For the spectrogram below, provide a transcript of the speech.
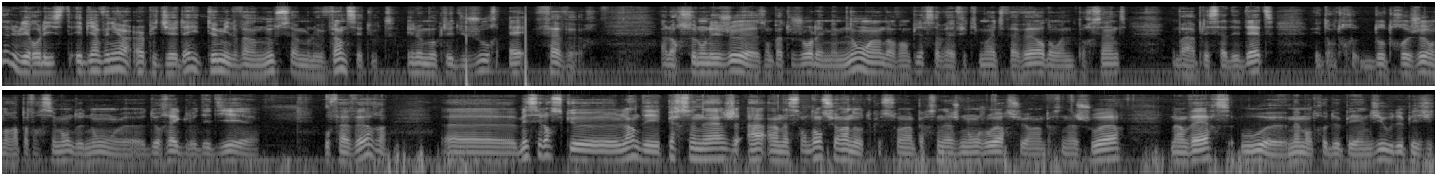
Salut les rôlistes et bienvenue à RPG Day 2020. Nous sommes le 27 août et le mot-clé du jour est faveur. Alors selon les jeux, elles n'ont pas toujours les mêmes noms. Hein. Dans Vampire, ça va effectivement être faveur. Dans 1%, on va appeler ça des dettes. Et dans d'autres jeux, on n'aura pas forcément de nom, euh, de règles dédiées euh, aux faveurs. Euh, mais c'est lorsque l'un des personnages a un ascendant sur un autre, que ce soit un personnage non joueur sur un personnage joueur, l'inverse, ou même entre deux PNJ ou deux PJ.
